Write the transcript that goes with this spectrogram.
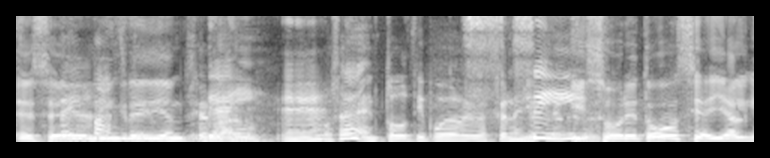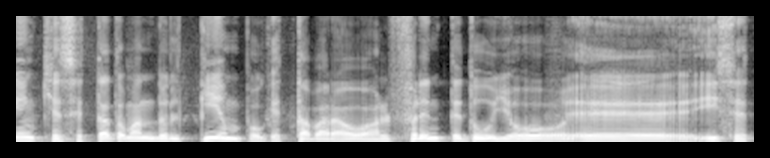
es el ingrediente. De ahí, ¿eh? O sea, en todo tipo de relaciones. Y sobre todo si hay alguien que se está tomando el tiempo, que está parado al frente tuyo eh, y se,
